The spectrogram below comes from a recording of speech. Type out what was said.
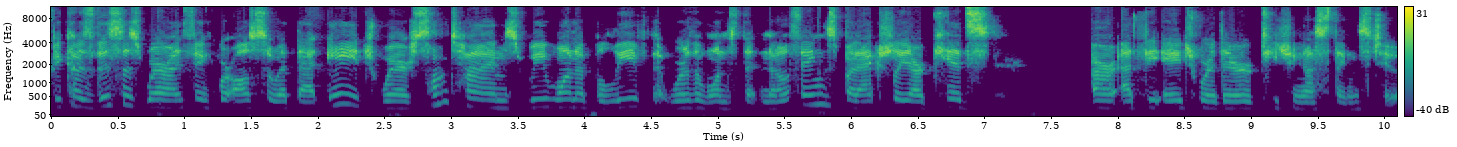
Because this is where I think we're also at that age where sometimes we want to believe that we're the ones that know things, but actually our kids are at the age where they're teaching us things too.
